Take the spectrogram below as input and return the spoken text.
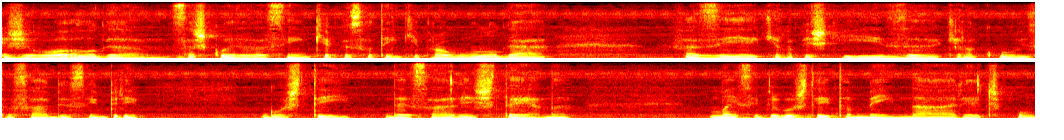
geóloga, essas coisas assim que a pessoa tem que ir para algum lugar fazer aquela pesquisa, aquela coisa, sabe? Eu sempre gostei dessa área externa, mas sempre gostei também da área, tipo,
